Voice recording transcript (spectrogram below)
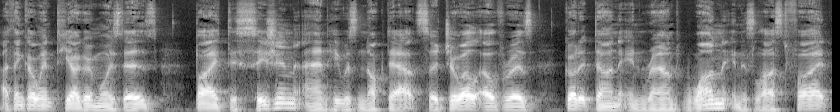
I think I went Thiago Moises by decision and he was knocked out. So Joel Alvarez got it done in round one in his last fight.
